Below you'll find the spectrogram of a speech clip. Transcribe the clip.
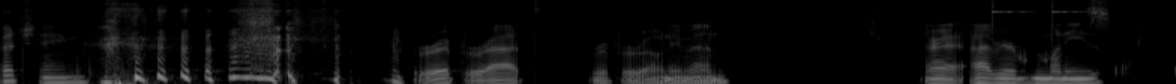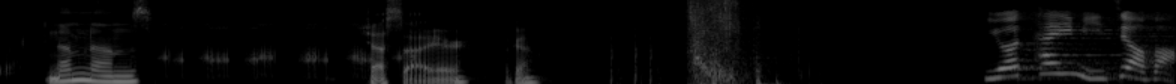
Catching. Rip rat. Ripperoni, man. Alright, I have your monies. Num nums. Cheshire. Okay. Your time is over.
